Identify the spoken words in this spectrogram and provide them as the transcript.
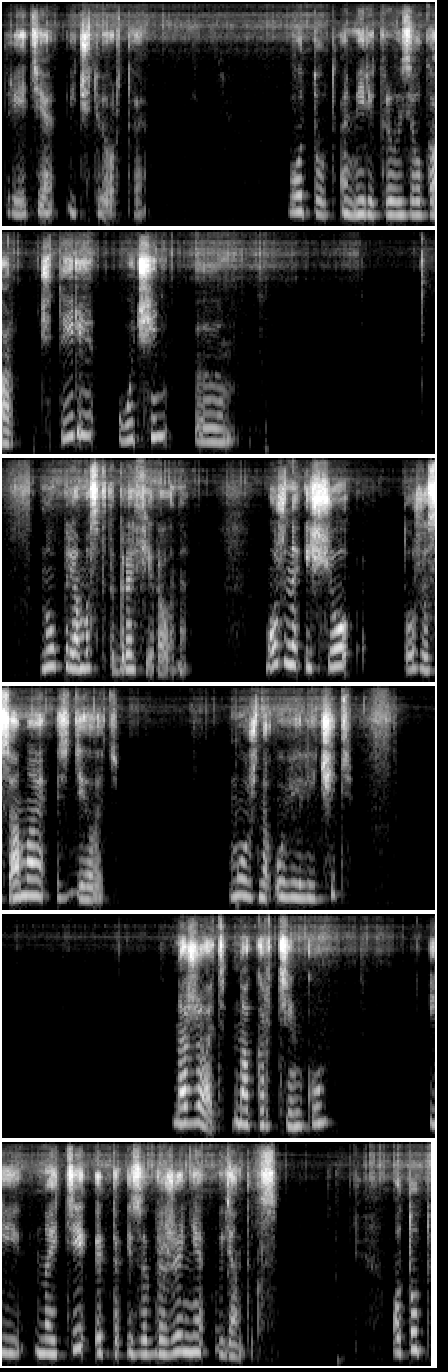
третья и четвертая. Вот тут Америка Вазелкар 4 очень, э, ну, прямо сфотографировано. Можно еще то же самое сделать. Можно увеличить, нажать на картинку и найти это изображение в Яндекс. Вот тут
